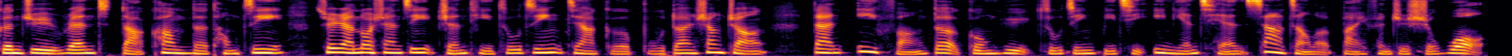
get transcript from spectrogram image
根据 Rent.com 的统计，虽然洛杉矶整体租金价格不断上涨，但一房的公寓租金比起一年前下降了百分之十五。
